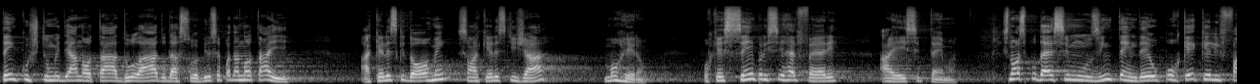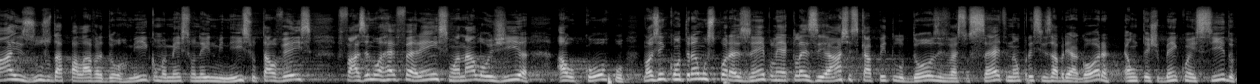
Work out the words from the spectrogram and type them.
tem costume de anotar do lado da sua Bíblia, você pode anotar aí. Aqueles que dormem são aqueles que já morreram, porque sempre se refere a esse tema. Se nós pudéssemos entender o porquê que ele faz uso da palavra dormir, como eu mencionei no início, talvez fazendo uma referência, uma analogia ao corpo, nós encontramos, por exemplo, em Eclesiastes capítulo 12, verso 7, não precisa abrir agora, é um texto bem conhecido,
